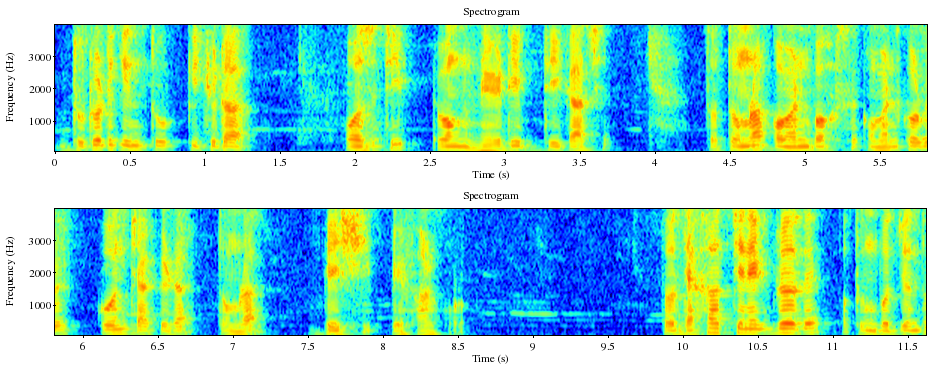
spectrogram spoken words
দুটোটি কিন্তু কিছুটা পজিটিভ এবং নেগেটিভ দিক আছে। তো তোমরা কমেন্ট বক্সে কমেন্ট করবে কোন চাকরিটা তোমরা বেশি প্রেফার করো। তো দেখা হচ্ছে নেক্সট ভিডিওতে ততক্ষণ পর্যন্ত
